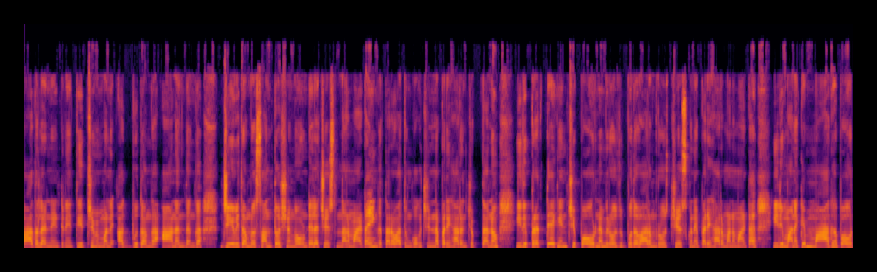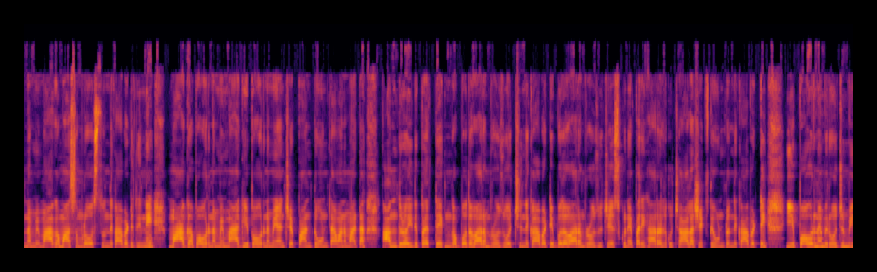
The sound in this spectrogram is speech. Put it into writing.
బాధలన్నింటినీ తీర్చి మిమ్మల్ని అద్భుతంగా ఆనందంగా జీవితంలో సంతోషంగా ఉండేలా చేస్తుందన్నమాట. ఇంకా తర్వాత ఇంకొక చిన్న పరిహారం చెప్తాను. ఇది ప్రత్యేకించి పౌర్ణమి రోజు బుధవారం రోజు చేసుకునే పరిహారం అనమాట ఇది మనకి మాఘ పౌర్ణమి మాఘ మాసంలో వస్తుంది కాబట్టి దీన్ని మాఘ పౌర్ణమి మాఘీ పౌర్ణమి అని చెప్పి అంటూ ఉంటామన్నమాట. అందులో ఇది ప్రత్యేకంగా బుధవారం రోజు వచ్చింది కాబట్టి బుధవారం రోజు రోజు చేసుకునే పరిహారాలకు చాలా శక్తి ఉంటుంది కాబట్టి ఈ పౌర్ణమి రోజు మీ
